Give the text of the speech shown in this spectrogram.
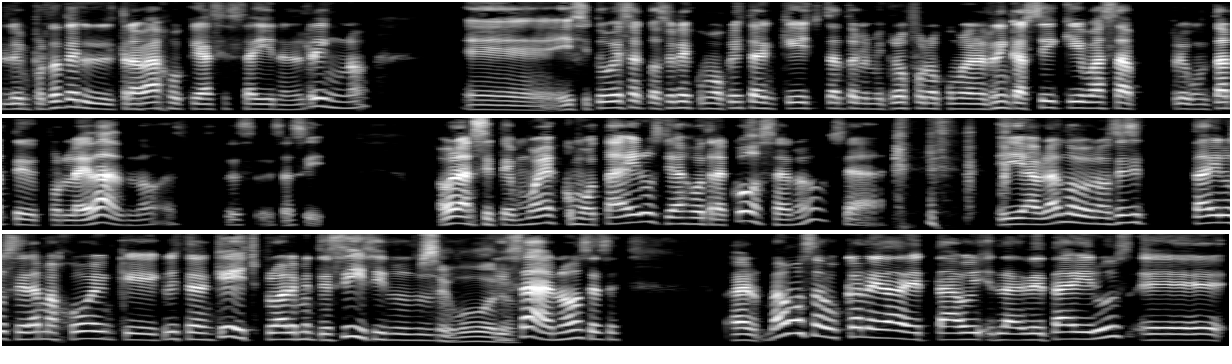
lo importante es el trabajo que haces ahí en el ring, ¿no? Eh, y si tú ves actuaciones como Christian Cage, tanto en el micrófono como en el ring, así que vas a preguntarte por la edad, ¿no? Es, es, así. Ahora, si te mueves como Tyrus, ya es otra cosa, ¿no? O sea, y hablando, no sé si Tyrus será más joven que Christian Cage, probablemente sí, sí Seguro. quizá, ¿no? a ver, vamos a buscar la edad de, la de Tyrus. Eh,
